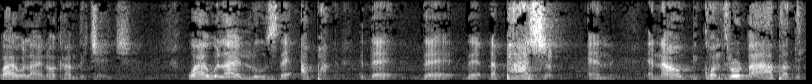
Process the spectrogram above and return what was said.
Why will I not come to church? Why will I lose the upper, the, the, the, the passion and, and now be controlled by apathy?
